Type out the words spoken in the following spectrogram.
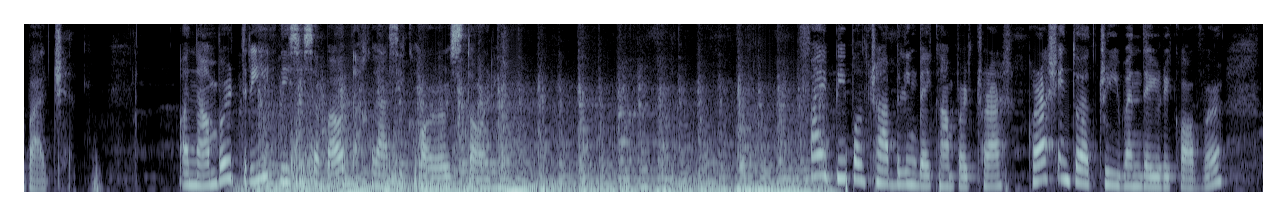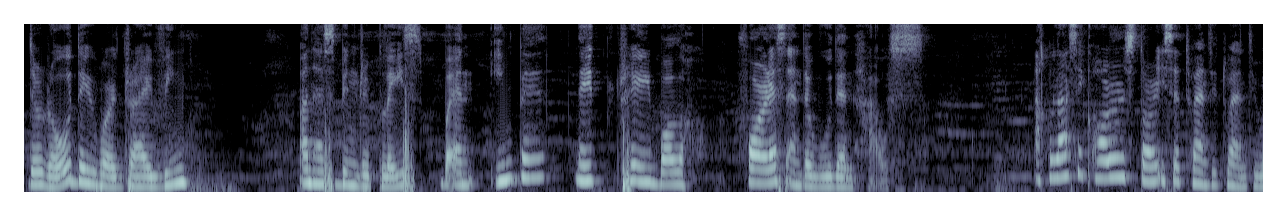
budget. On number 3, this is about a classic horror story. Five people traveling by camper trash crash into a tree when they recover. The road they were driving on has been replaced by an impenetrable forest and a wooden house. A classic horror story is a 2021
